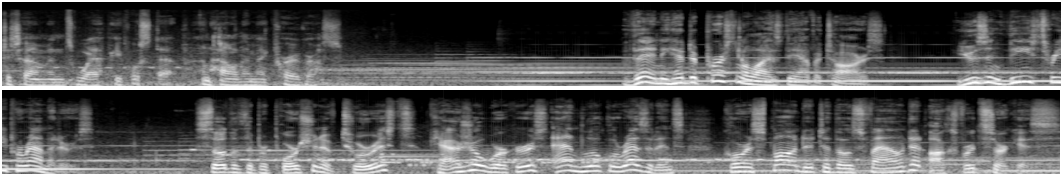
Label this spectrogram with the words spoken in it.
determines where people step and how they make progress. Then he had to personalize the avatars using these three parameters so that the proportion of tourists, casual workers, and local residents corresponded to those found at Oxford Circus.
